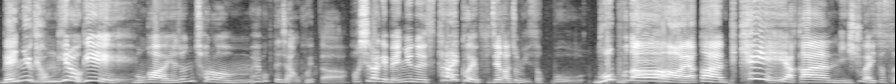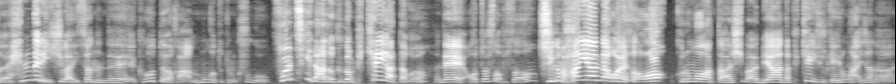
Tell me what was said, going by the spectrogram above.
맨유 경기력이 뭔가 예전처럼 회복되지 않고 있다. 확실하게 맨유는 스트라이커의 부재가 좀 있었고 무엇보다 약간 PK 약간 이슈가 있었어요. 핸들 이슈가 있었는데 그것도 약간 안 본 것도 좀 크고 솔직히 나도 그건 PK 같다고요. 근데 어쩔 수 없어. 지금 항의한다고 해서 어 그런 거 같다. 씨발 미안하다 PK 줄게 이런 거 아니잖아.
